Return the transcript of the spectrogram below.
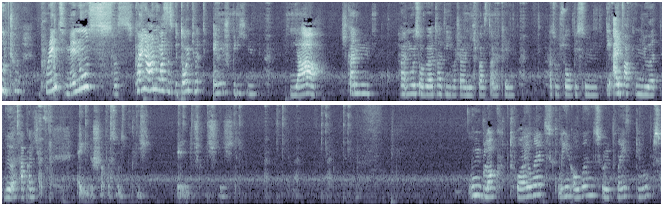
Gut, Print-Menus, was keine Ahnung, was das bedeutet. Englisch bin ich Ja. Ich kann halt nur so Wörter, die wahrscheinlich fast alle kennen. Also so ein bisschen die einfachen Wörter kann ich auf Englisch, aber sonst wirklich Englisch kann ich nicht. Unblock toilets, clean ovens, replace globes.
